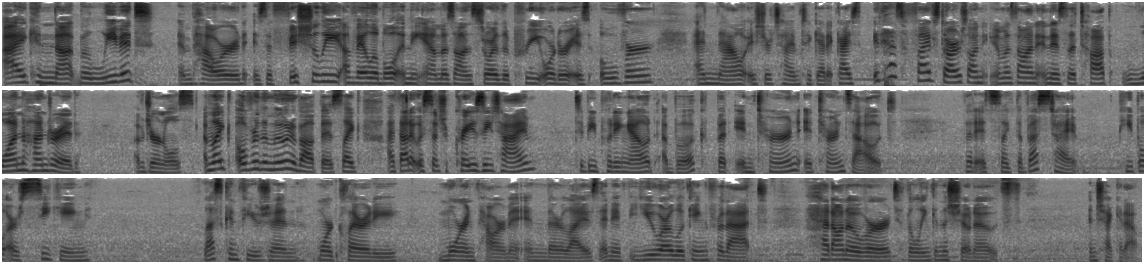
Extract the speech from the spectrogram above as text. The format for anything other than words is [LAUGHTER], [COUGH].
I cannot believe it. Empowered is officially available in the Amazon store. The pre order is over, and now is your time to get it. Guys, it has five stars on Amazon and is the top 100 of journals. I'm like over the moon about this. Like, I thought it was such a crazy time to be putting out a book, but in turn, it turns out that it's like the best time. People are seeking less confusion, more clarity, more empowerment in their lives. And if you are looking for that, head on over to the link in the show notes and check it out.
